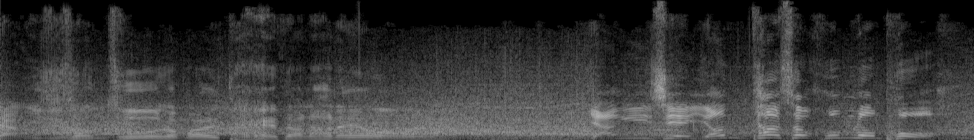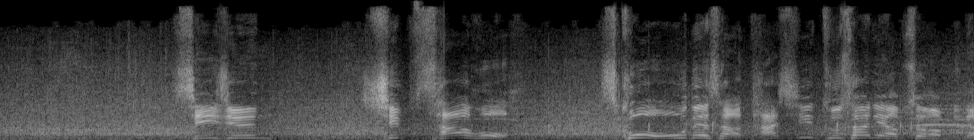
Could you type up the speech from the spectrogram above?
양의지 선수 정말 대단하네요. 양의지의 연타석 홈런포. 시즌 14호. 스코어 5대4 다시 두산이 앞서갑니다.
